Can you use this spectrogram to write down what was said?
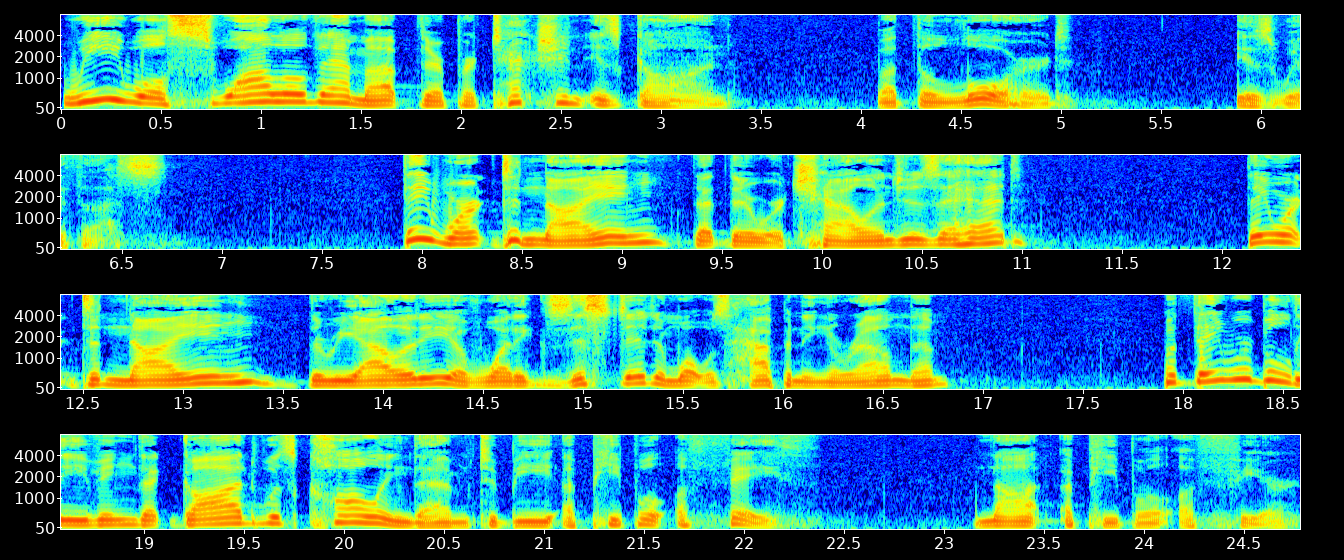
We will swallow them up. Their protection is gone, but the Lord is with us. They weren't denying that there were challenges ahead. They weren't denying the reality of what existed and what was happening around them. But they were believing that God was calling them to be a people of faith, not a people of fear.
